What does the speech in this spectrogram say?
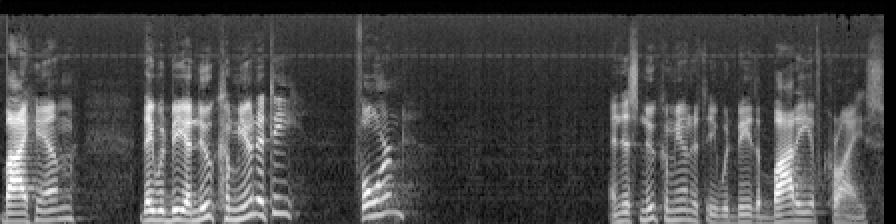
by him. They would be a new community formed and this new community would be the body of Christ,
